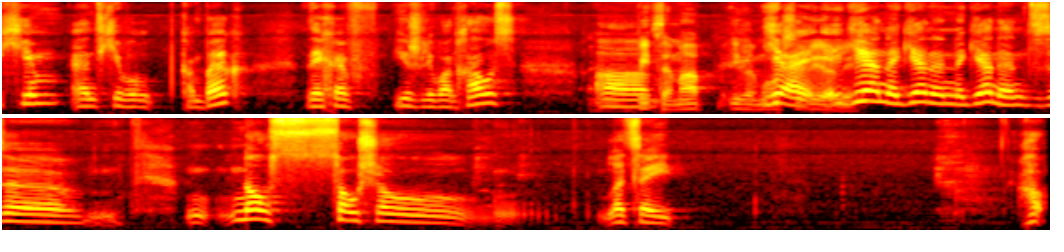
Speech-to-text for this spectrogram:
him, and he will come back. They have usually one house. And beat them up even more yeah, severely. again, again, and again, and uh, no social, let's say, how,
